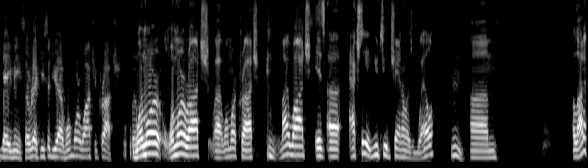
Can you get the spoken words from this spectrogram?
yay me. So Rick, you said you have one more watch and crotch. What- One more, one more watch, uh, one more crotch. My watch is uh, actually a YouTube channel as well. Hmm. Um, a lot of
